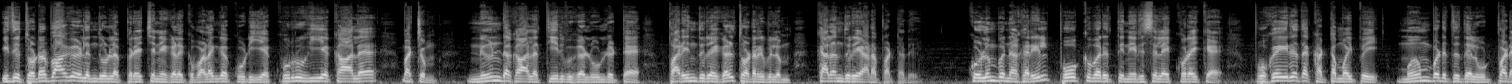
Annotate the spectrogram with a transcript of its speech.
இது தொடர்பாக எழுந்துள்ள பிரச்சினைகளுக்கு வழங்கக்கூடிய குறுகிய கால மற்றும் நீண்டகால தீர்வுகள் உள்ளிட்ட பரிந்துரைகள் தொடர்பிலும் கலந்துரையாடப்பட்டது. கொழும்பு நகரில் போக்குவரத்து நெரிசலை குறைக்க புகையிரத கட்டமைப்பை மேம்படுத்துதல் உட்பட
